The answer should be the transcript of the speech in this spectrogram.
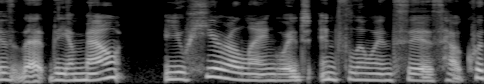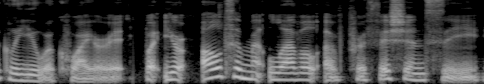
is that the amount you hear a language influences how quickly you acquire it, but your ultimate level of proficiency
